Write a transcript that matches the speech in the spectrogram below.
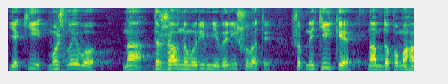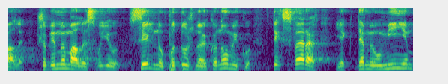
які можливо на державному рівні вирішувати, щоб не тільки нам допомагали, щоб і ми мали свою сильну, потужну економіку в тих сферах, де ми вміємо,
